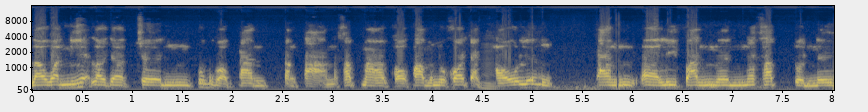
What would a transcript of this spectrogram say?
เราวันนี้เราจะเชิญผู้ประกอบการต่างๆนะครับ มาขอความอนุเคราะห์จากเขาเรื่องการรีฟันเงินนะครับ ส่วนหนึ่ง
